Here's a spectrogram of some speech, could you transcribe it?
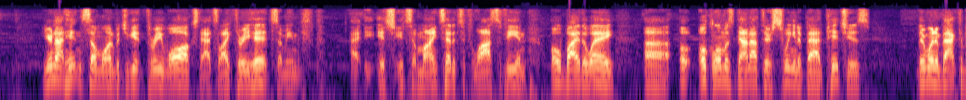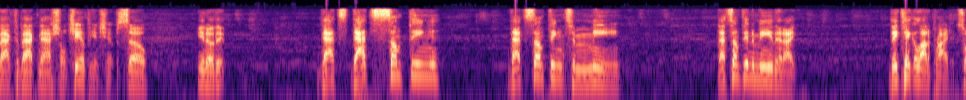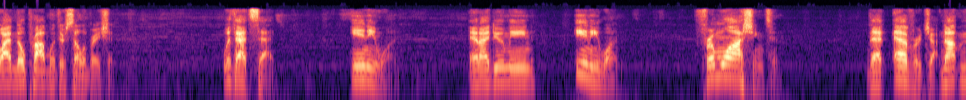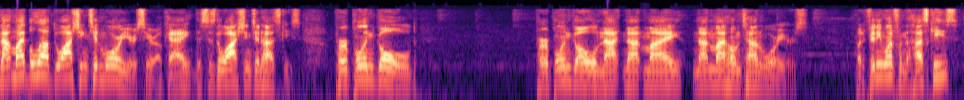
you're not hitting someone, but you get three walks. That's like three hits. I mean, it's it's a mindset, it's a philosophy, and oh by the way, uh, o- Oklahoma's not out there swinging at bad pitches. They're winning back to back to back national championships. So, you know, they, that's that's something that's something to me that's something to me that I they take a lot of pride in. So I have no problem with their celebration. With that said, anyone, and I do mean anyone from Washington that ever not not my beloved Washington Warriors here, okay? This is the Washington Huskies. Purple and gold purple and gold, not not my not my hometown Warriors. But if anyone from the Huskies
